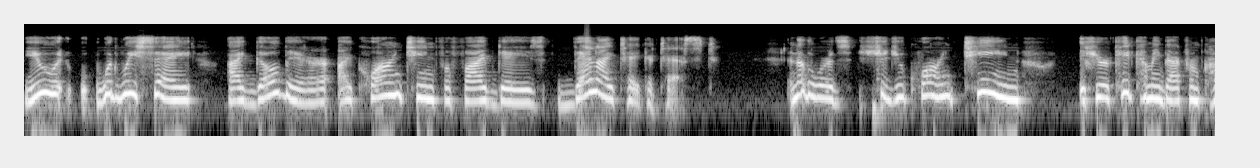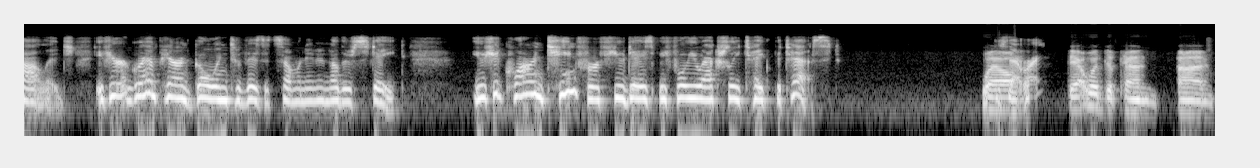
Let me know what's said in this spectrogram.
you would, would we say I go there, I quarantine for five days, then I take a test? In other words, should you quarantine if you're a kid coming back from college, if you're a grandparent going to visit someone in another state, you should quarantine for a few days before you actually take the test. Well, Is that right? That would depend on,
